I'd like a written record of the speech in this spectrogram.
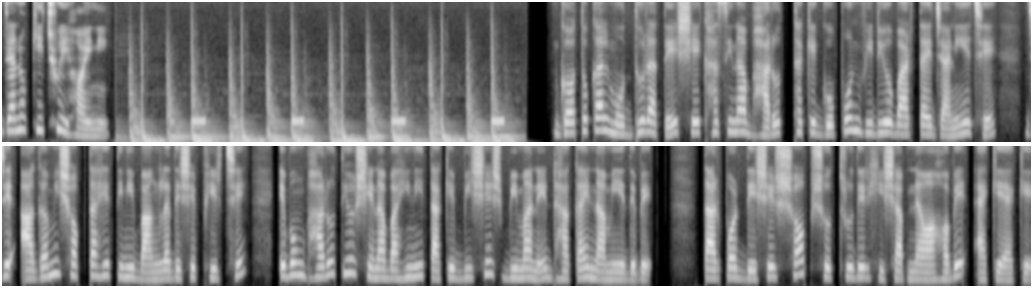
যেন কিছুই হয়নি। গতকাল মধ্যরাতে শেখ হাসিনা ভারত থেকে গোপন ভিডিও বার্তায় জানিয়েছে যে আগামী সপ্তাহে তিনি বাংলাদেশে ফিরছে এবং ভারতীয় সেনাবাহিনী তাকে বিশেষ বিমানে ঢাকায় নামিয়ে দেবে। তারপর দেশের সব শত্রুদের হিসাব নেওয়া হবে একে একে।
